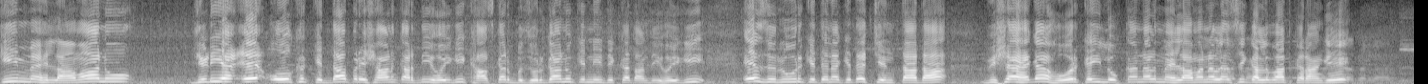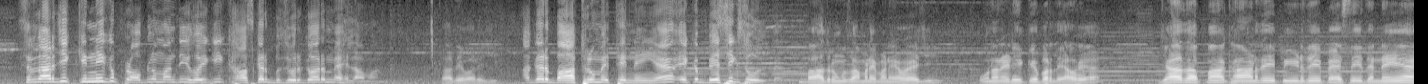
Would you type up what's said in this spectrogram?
ਕੀ ਮਹਿਲਾਵਾਂ ਨੂੰ ਜਿਹੜੀ ਹੈ ਇਹ ਔਖ ਕਿੱਦਾਂ ਪਰੇਸ਼ਾਨ ਕਰਦੀ ਹੋਏਗੀ ਖਾਸ ਕਰ ਬਜ਼ੁਰਗਾਂ ਨੂੰ ਕਿੰਨੀ ਦਿੱਕਤ ਆਂਦੀ ਹੋਏਗੀ ਇਹ ਜ਼ਰੂਰ ਕਿਤੇ ਨਾ ਕਿਤੇ ਚਿੰਤਾ ਦਾ ਵਿਸ਼ਾ ਹੈਗਾ। ਹੋਰ ਕਈ ਲੋਕਾਂ ਨਾਲ ਮਹਿਲਾਵਾਂ ਨਾਲ ਅਸੀਂ ਗੱਲਬਾਤ ਕਰਾਂਗੇ। ਸਰਦਾਰ ਜੀ ਕਿੰਨੀ ਕੁ ਪ੍ਰੋਬਲਮ ਆਂਦੀ ਹੋਏਗੀ ਖਾਸ ਕਰ ਬਜ਼ੁਰਗ ਔਰ ਮਹਿਲਾਵਾਂ ਨੂੰ? ਕਾਦੇ ਬਾਰੇ ਜੀ? ਅਗਰ ਬਾਥਰੂਮ ਇੱਥੇ ਨਹੀਂ ਹੈ ਇੱਕ ਬੇਸਿਕ ਸਹੂਲਤ ਹੈ। ਬਾਥਰੂਮ ਸਾਹਮਣੇ ਬਣਿਆ ਹੋਇਆ ਜੀ ਉਹਨਾਂ ਨੇ ਠੇਕੇ ਪਰ ਲਿਆ ਹੋਇਆ। ਜਦ ਆਪਾਂ ਖਾਣ ਦੇ ਪੀਣ ਦੇ ਪੈਸੇ ਦਿੰਨੇ ਆ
